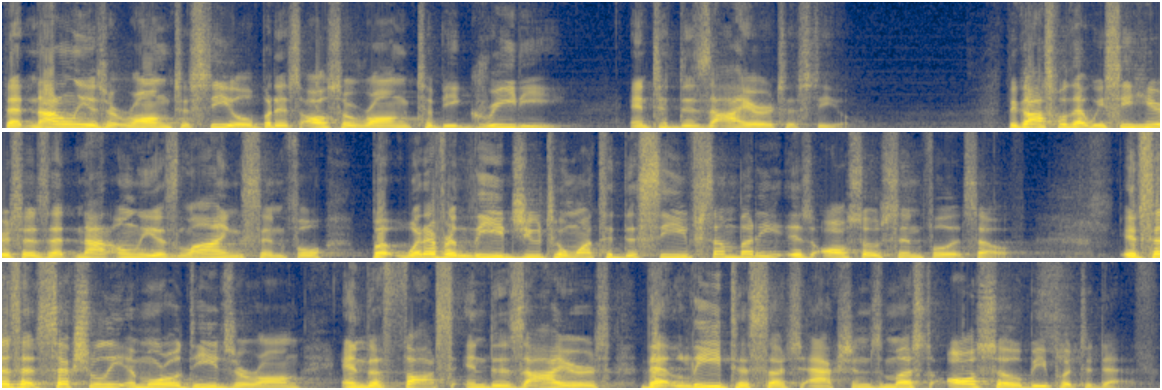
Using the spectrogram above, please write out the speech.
that not only is it wrong to steal, but it's also wrong to be greedy and to desire to steal. The gospel that we see here says that not only is lying sinful, but whatever leads you to want to deceive somebody is also sinful itself. It says that sexually immoral deeds are wrong, and the thoughts and desires that lead to such actions must also be put to death.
